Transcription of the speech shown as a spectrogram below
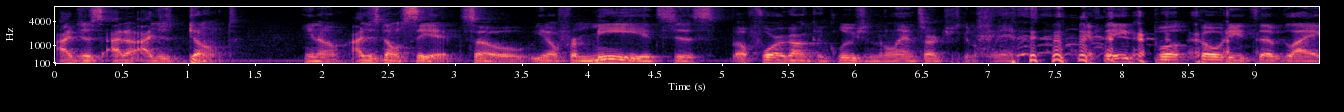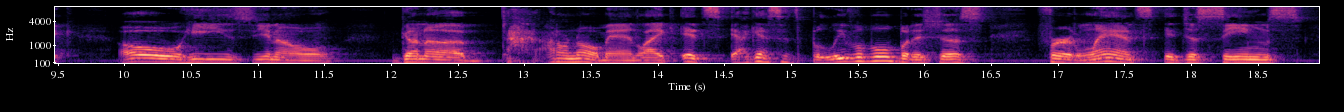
I just I don't I just don't. You know, I just don't see it. So, you know, for me, it's just a foregone conclusion that Lance Archer's going to win. if they book Cody to like, oh, he's, you know, gonna, I don't know, man. Like, it's, I guess it's believable, but it's just, for Lance, it just seems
